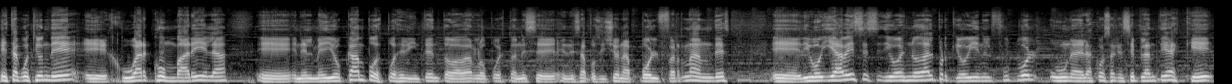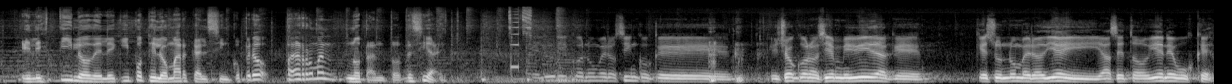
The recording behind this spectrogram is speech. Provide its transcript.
esta cuestión de eh, jugar con Varela eh, en el mediocampo, después del intento de haberlo puesto en, ese, en esa posición a Paul Fernández. Eh, digo, y a veces digo, es nodal porque hoy en el fútbol una de las cosas que se plantea es que el estilo del equipo te lo marca el 5. Pero para Román no tanto. Decía esto. El único número 5 que, que yo conocí en mi vida, que, que es un número 10 y hace todo bien, es Busqué.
